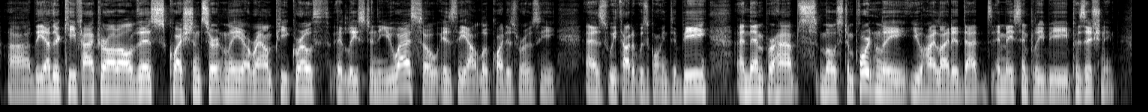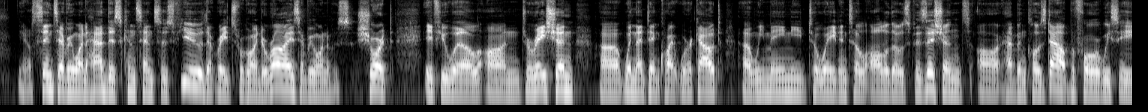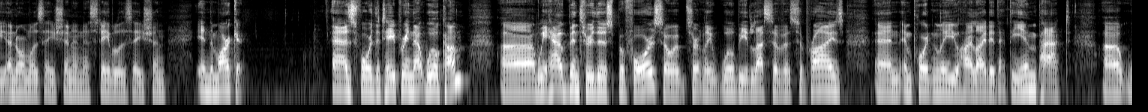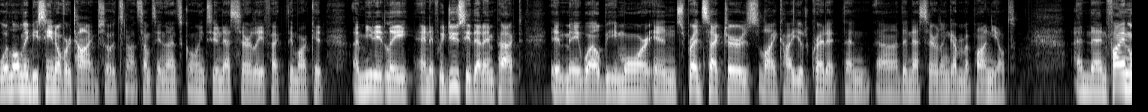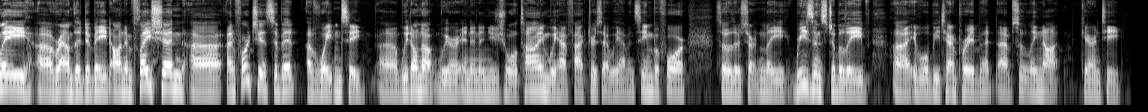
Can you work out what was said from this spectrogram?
Uh, the other key factor on all of this question certainly around peak growth, at least in the US. So, is the outlook quite as rosy as we thought it was going to be? And then, perhaps most importantly, you highlighted that it may simply be positioning you know, since everyone had this consensus view that rates were going to rise, everyone was short, if you will, on duration. Uh, when that didn't quite work out, uh, we may need to wait until all of those positions are, have been closed out before we see a normalization and a stabilization in the market. As for the tapering, that will come. Uh, we have been through this before, so it certainly will be less of a surprise. And importantly, you highlighted that the impact uh, will only be seen over time. So it's not something that's going to necessarily affect the market immediately. And if we do see that impact, it may well be more in spread sectors like high yield credit than, uh, than necessarily in government bond yields. And then finally, uh, around the debate on inflation, uh, unfortunately, it's a bit of wait and see. Uh, we don't know. We're in an unusual time. We have factors that we haven't seen before. So there's certainly reasons to believe uh, it will be temporary, but absolutely not guaranteed.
